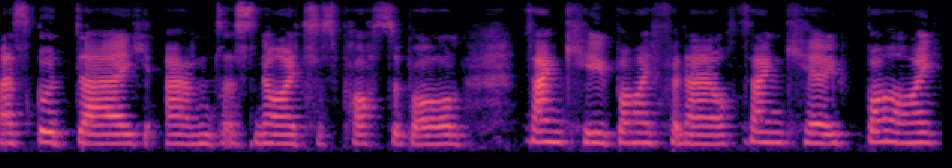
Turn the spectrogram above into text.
as good day and as night as possible. Thank you. Bye for now. Thank you. Bye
